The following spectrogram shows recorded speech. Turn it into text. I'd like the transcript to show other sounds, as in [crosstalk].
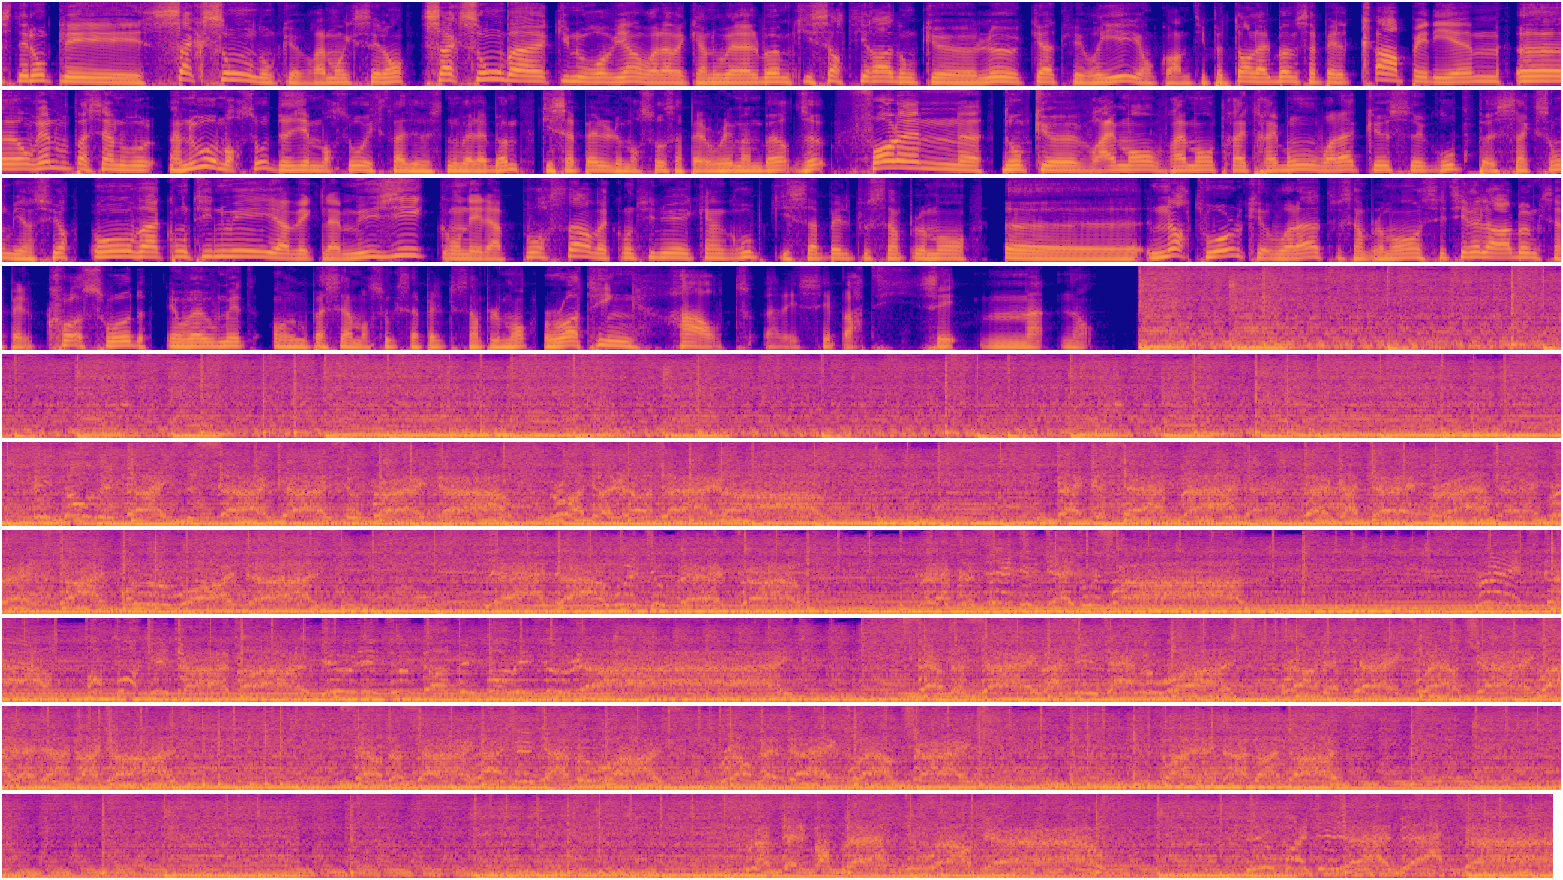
C'était donc les Saxons, donc euh, vraiment excellent. Saxon, bah, qui nous revient, voilà, avec un nouvel album qui sortira donc euh, le 4 février. Il y a encore un petit peu de temps. L'album s'appelle Carpe Diem. Euh, on vient de vous passer un nouveau, un nouveau morceau, deuxième morceau extrait de ce nouvel album, qui s'appelle, le morceau s'appelle Remember the Fallen. Donc vraiment, vraiment très très bon. Voilà que ce groupe Saxon, bien sûr. On va continuer avec la musique. On est là pour ça. On va continuer avec un groupe qui s'appelle tout simplement Northwalk. Voilà, tout simplement. C'est tiré leur album qui s'appelle Crossroad. Et on va vous mettre, on va vous passer un morceau qui s'appelle tout simplement Rotting Out. Allez, c'est parti. C'est maintenant. To back deep breath my best to help you You might end that things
